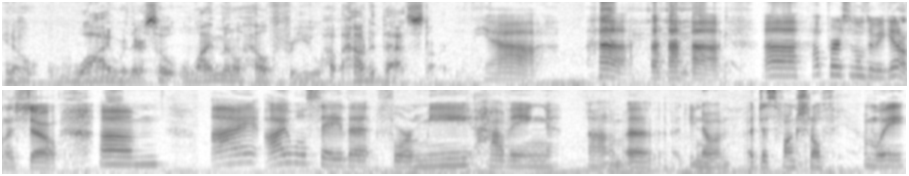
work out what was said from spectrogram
you know why we're there. So why mental health for you? How, how did that start? Yeah, uh, how personal do we get on this show? Um, I I will say that for me, having um, a you know a dysfunctional family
